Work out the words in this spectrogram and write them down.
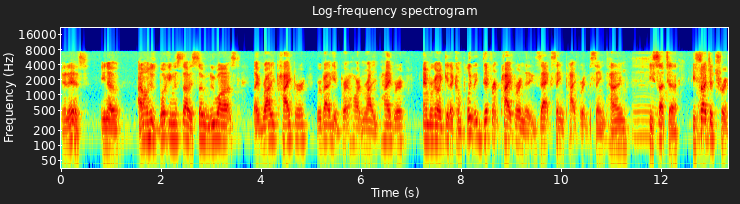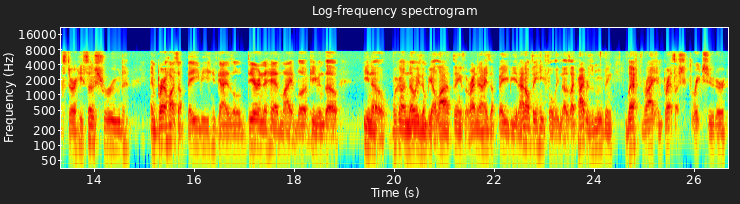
It is. You know i don't know who's booking this stuff. It's so nuanced. Like roddy piper we're about to get bret hart and roddy piper and we're going to get a completely different piper and the exact same piper at the same time. Mm. he's such a he's such a trickster. He's so shrewd. And bret hart's a baby. He's got his little deer in the headlight look even though you know, we're gonna know he's gonna be a lot of things, but right now he's a baby, and I don't think he fully knows. Like Piper's moving left, right, and Bret's a straight shooter.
